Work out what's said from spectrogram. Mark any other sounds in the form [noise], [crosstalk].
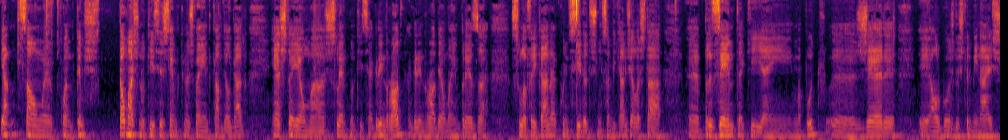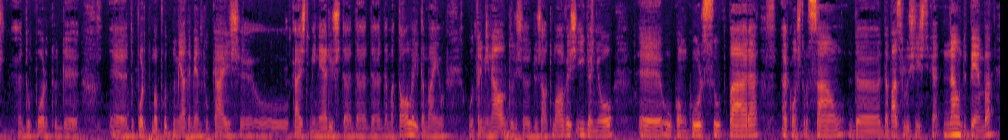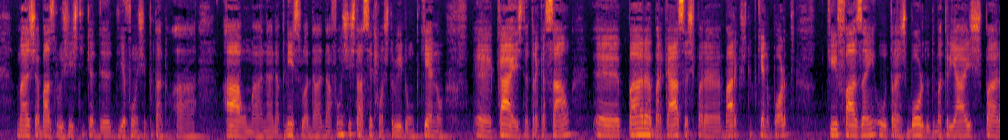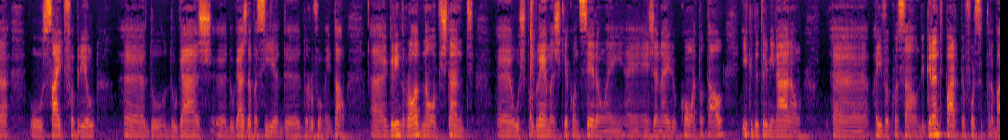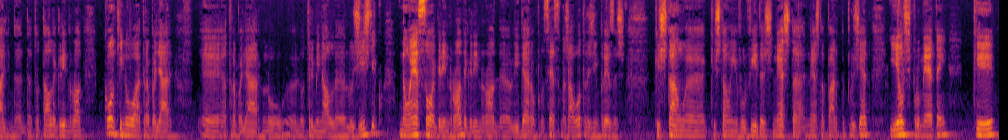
Yeah, são, eh, quando temos tão más notícias sempre que nos vêm de Cabo Delgado, esta é uma excelente notícia. A Green Rod, a Green Rod é uma empresa sul-africana conhecida dos moçambicanos. Ela está uh, presente aqui em Maputo, uh, gera uh, alguns dos terminais do porto de do Porto de Maputo, nomeadamente o cais, o cais de minérios da, da, da, da Matola e também o, o terminal dos, dos automóveis e ganhou eh, o concurso para a construção de, da base logística, não de Pemba, mas a base logística de, de Afungi. Portanto, há, há uma, na, na península da, da Afungi está a ser construído um pequeno eh, cais de atracação eh, para barcaças, para barcos de pequeno porte, que fazem o transbordo de materiais para o site fabril uh, do, do, gás, uh, do gás da bacia de, de. Então, a Green Rod, não obstante uh, os problemas que aconteceram em, em, em, janeiro com a Total e que determinaram a evacuação de grande parte da força de trabalho da, da Total, a Green Rod continua a trabalhar eh, a trabalhar no, no terminal logístico. Não é só a Green Rod, a Green eh, lidera o processo, mas há outras empresas que estão, que estão envolvidas nesta, nesta parte do projeto e eles prometem que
